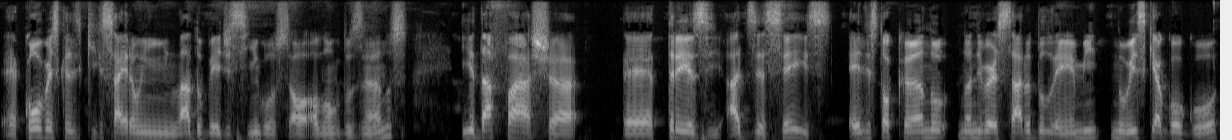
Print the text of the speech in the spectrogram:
é, covers que, que saíram em lado B de singles ao, ao longo dos anos, e da faixa 13 é, a 16 eles tocando no aniversário do Leme, no Whisky a Gogô,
